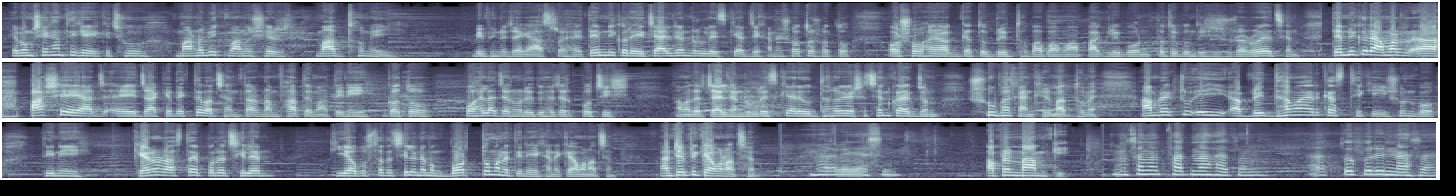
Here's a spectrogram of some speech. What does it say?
এবং সেখান থেকে কিছু মানবিক মানুষের মাধ্যমেই বিভিন্ন জায়গায় আশ্রয় হয়। তেমনি করে এই চাইল্ড অ্যান্ড ওল্ড কেয়ার যেখানে শত শত অসহায় অজ্ঞাত বৃদ্ধ বাবা মা পাগলি বোন প্রতিবন্ধী শিশুরা রয়েছেন তেমনি করে আমার পাশে আজ যাকে দেখতে পাচ্ছেন তার নাম ফাতেমা। তিনি গত পহেলা জানুয়ারি দুই হাজার পঁচিশ আমাদের চাইল্ড অ্যান্ড ওল্ড কেয়ারে উদ্ধার হয়ে এসেছেন কয়েকজন শুভাকাঙ্ক্ষীর মাধ্যমে। আমরা একটু এই বৃদ্ধা মায়ের কাছ থেকেই শুনব তিনি কেন রাস্তায় পড়েছিলেন কি অবস্থাতে ছিলেন এবং বর্তমানে তিনি এখানে কেমন আছেন? আন্টি আপনি কেমন আছেন? আছি। আপনার নাম কি? মোসাম্মদ ফাতমা খাতুন আর তফুরিন নাসা।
